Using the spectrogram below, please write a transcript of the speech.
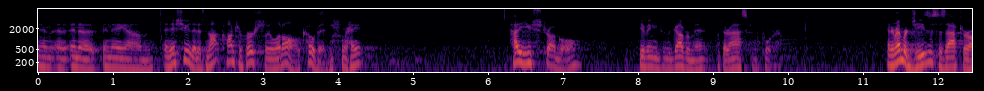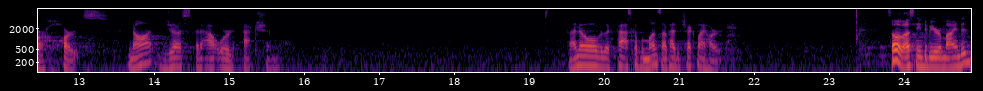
in, in, a, in a, um, an issue that is not controversial at all COVID, right? How do you struggle giving to the government what they're asking for? And remember, Jesus is after our hearts, not just an outward action. I know over the past couple months I've had to check my heart. Some of us need to be reminded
